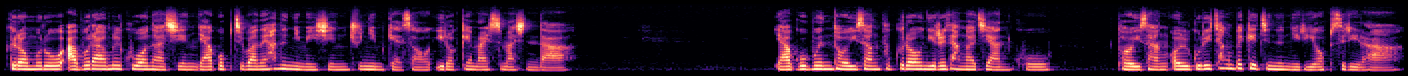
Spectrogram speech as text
그러므로 아브라함을 구원하신 야곱 집안의 하느님이신 주님께서 이렇게 말씀하신다. 야곱은 더 이상 부끄러운 일을 당하지 않고 더 이상 얼굴이 창백해지는 일이 없으리라.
